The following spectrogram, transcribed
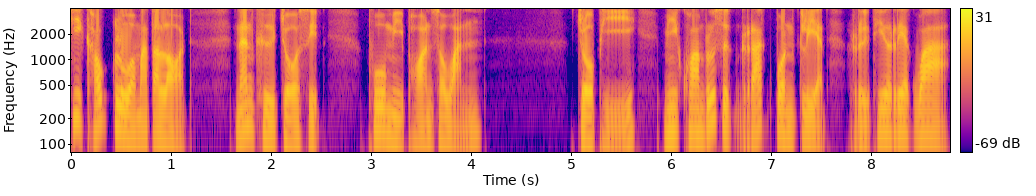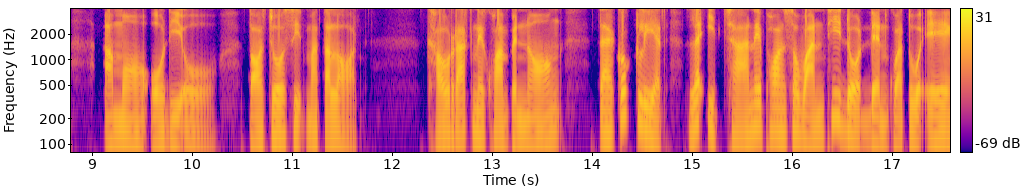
ที่เขากลัวมาตลอด นั่นคือโจสิทธิ์ผู้มีพรสวรรค์ โจผีมีความรู้สึกรักปนเกลียดหรือที่เรียกว่าอมอโอดีโอต่อโจสิทธิ์มาตลอด เขารักในความเป็นน้อง แต่ก็เกลียดและอิจฉาในพรสวรรค์ที่โดดเด่นกว่าตัวเอง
